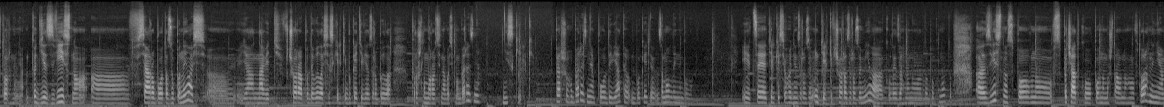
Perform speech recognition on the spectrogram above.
вторгнення. Тоді, звісно, е, вся робота зупинилась. Е, Я навіть вчора подивилася, скільки букетів я зробила в прошлому році на 8 березня. Ні скільки. 1 березня по 9 букетів замовлень не було. І це я тільки сьогодні зрозуміла, ну, тільки вчора зрозуміла, коли заглянула до блокноту. Звісно, з повно з початку повномасштабного вторгнення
